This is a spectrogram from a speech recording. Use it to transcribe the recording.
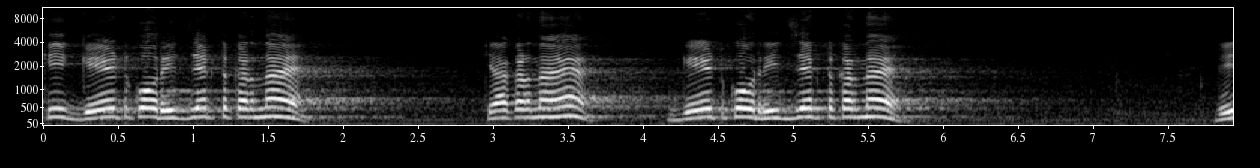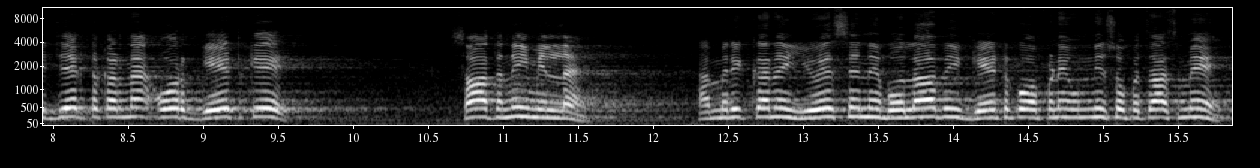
कि गेट को रिजेक्ट करना है। क्या करना है? गेट को रिजेक्ट करना है। रिजेक्ट करना है और गेट के साथ नहीं मिलना है। अमेरिका ने, यूएसए ने बोला भी गेट को अपने 1950 में,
